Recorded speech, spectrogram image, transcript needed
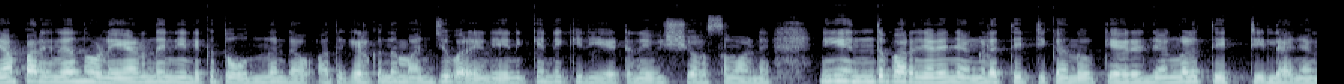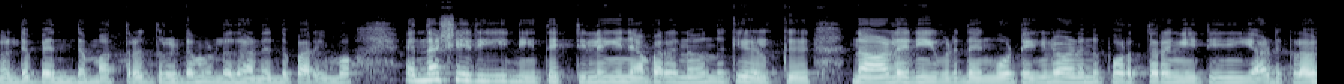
ഞാൻ പറയുന്നത് നുണയാണെന്ന് നിനക്ക് തോന്നുന്നുണ്ടാവും അത് കേൾക്കുന്ന മഞ്ജു പറയണേ എനിക്ക് എന്റെ കിരിയേട്ടനെ വിശ്വാസമാണ്. നീ എന്ത് പറഞ്ഞാലും ഞങ്ങളെ തെറ്റിക്കാൻ നോക്കിയാലും ഞങ്ങൾ തെറ്റില്ല. ഞങ്ങളുടെ ബന്ധം അത്ര ദൃഢമുള്ളതാണെന്ന് പറയുമ്പോൾ എന്നാൽ ശരി നീ തെറ്റില്ലെങ്കിൽ ഞാൻ പറയുന്നതൊന്ന് കേൾക്ക്. നാളെ നീ ഇവിടുന്ന് എങ്ങോട്ടെങ്കിലും ആണെന്ന് പുറത്തിറങ്ങിയിട്ട് നീ അടുക്കള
